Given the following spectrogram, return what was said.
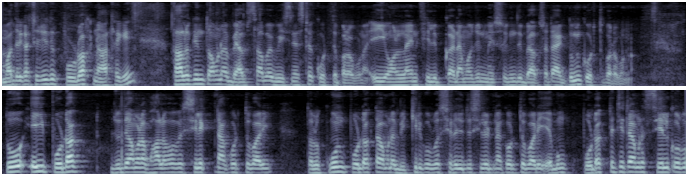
আমাদের কাছে যদি প্রোডাক্ট না থাকে, তাহলে কিন্তু আমরা ব্যবসা বা বিজনেসটা করতে পারব না। এই অনলাইন ফ্লিপকার্ট অ্যামাজন মেশো কিন্তু ব্যবসাটা একদমই করতে পারব না। তো এই প্রোডাক্ট যদি আমরা ভালোভাবে সিলেক্ট না করতে পারি, তাহলে কোন প্রোডাক্টটা আমরা বিক্রি করব সেটা যদি সিলেক্ট না করতে পারি এবং প্রোডাক্টটা যেটা আমরা সেল করব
